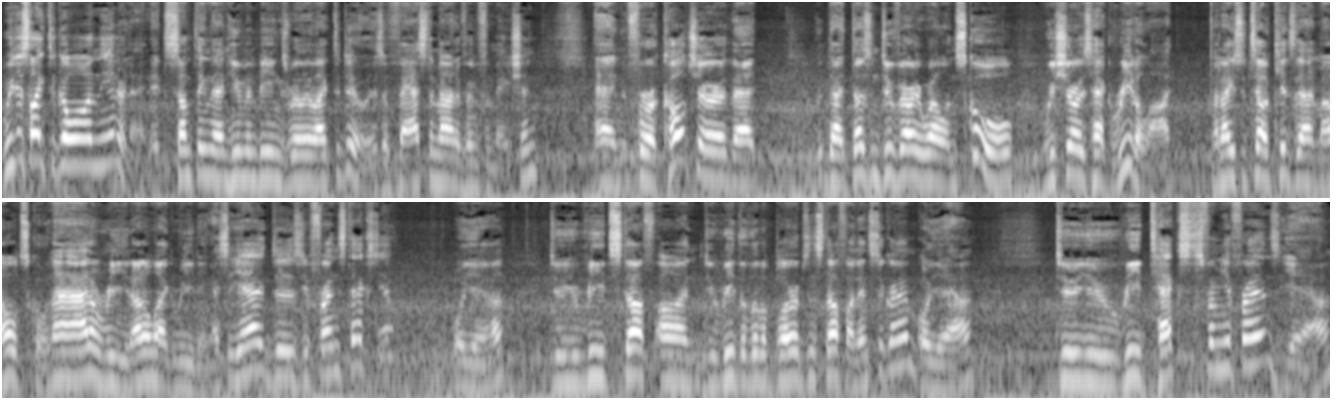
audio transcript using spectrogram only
We just like to go on the internet. It's something that human beings really like to do. There's a vast amount of information, and for a culture that that doesn't do very well in school, we sure as heck read a lot. And I used to tell kids that in my old school. Nah, I don't read. I don't like reading. I said, Yeah, does your friends text you? Well, yeah. Do you read stuff on, do you read the little blurbs and stuff on Instagram? Oh, yeah. Do you read texts from your friends? Yeah.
